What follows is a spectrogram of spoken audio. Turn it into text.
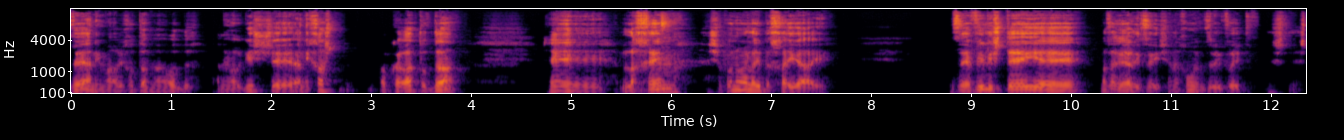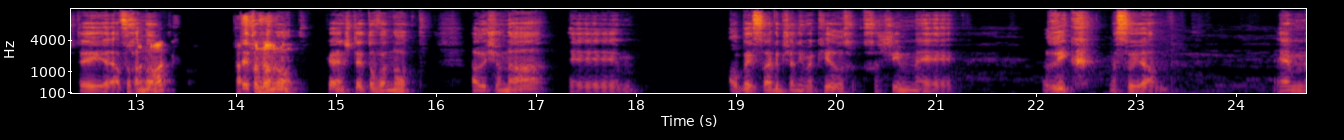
ואני מעריך אותם מאוד. אני מרגיש שאני חש הוקרת תודה לכם שפנו אליי בחיי. זה הביא לי שתי, מה זה ריאליזיישן? איך אומרים את זה בעברית? שתי הבחנות. שתי תובנות. כן, שתי תובנות. הראשונה, הרבה ישראלים שאני מכיר חשים ריק מסוים. הם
